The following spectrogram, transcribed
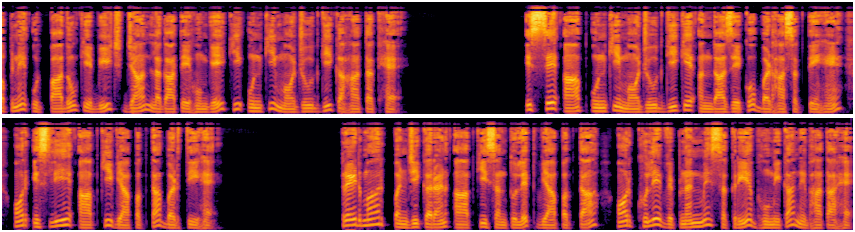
अपने उत्पादों के बीच जान लगाते होंगे कि उनकी मौजूदगी कहाँ तक है। इससे आप उनकी मौजूदगी के अंदाजे को बढ़ा सकते हैं और इसलिए आपकी व्यापकता बढ़ती है। ट्रेडमार्क पंजीकरण आपकी संतुलित व्यापकता और खुले विपणन में सक्रिय भूमिका निभाता है।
